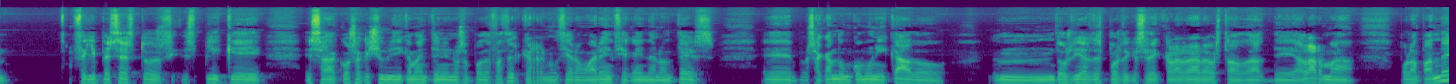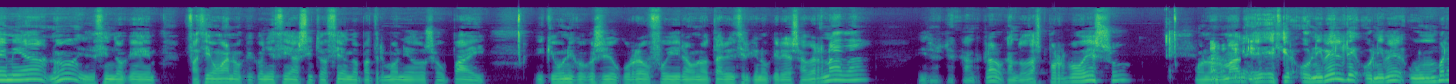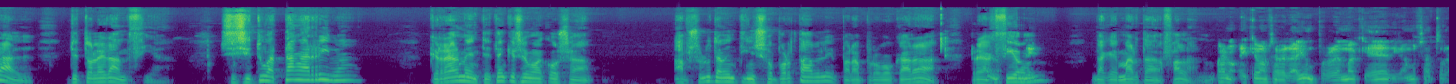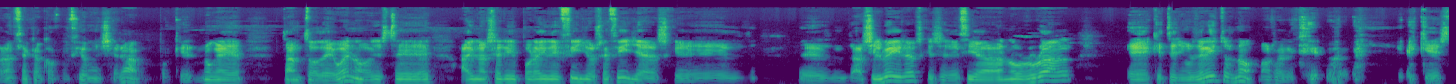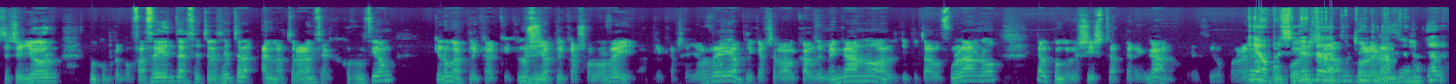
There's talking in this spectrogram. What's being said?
Felipe VI explique esa cosa que xurídicamente non se pode facer, que renunciar a unha herencia que aínda non tes, eh, sacando un comunicado mm, dos días despois de que se declarara o estado de alarma pola pandemia, ¿no? e dicindo que facía un ano que coñecía a situación do patrimonio do seu pai e que o único que se lle ocorreu foi ir a un notario e dicir que non quería saber nada, Dices, eh, claro, cando das por bo eso, o normal, é, é dicir, o nivel de o nivel umbral de tolerancia se sitúa tan arriba que realmente ten que ser unha cosa absolutamente insoportable para provocar a reacción da que Marta fala, non? Bueno, é que vamos a ver, hai un problema que é, digamos, a tolerancia que a corrupción en xeral, porque non é tanto de, bueno, este hai unha serie por aí de fillos e fillas que eh, das silveiras, que se decía no rural, eh, que teñen os dereitos, non, vamos a ver, que, é que este señor non cumpre con facenda, etc, etc. Hai unha tolerancia a corrupción que non aplica, que non se aplica só ao rei, aplícase ao rei, aplícase ao alcalde Mengano, al diputado fulano e al congresista Perengano. É dicir, o problema é o presidente da Diputación. Tal.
